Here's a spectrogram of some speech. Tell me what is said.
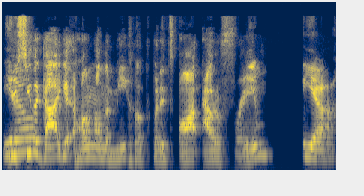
You, You, see the guy get hung on the meat hook, but it's out out of frame. Yeah,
